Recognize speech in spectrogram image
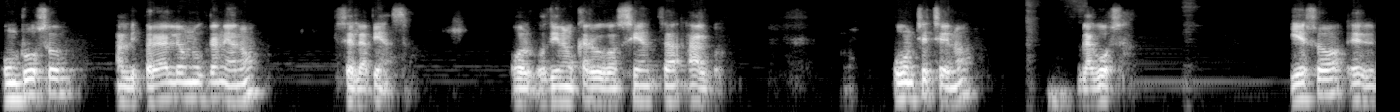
un ruso, al dispararle a un ucraniano, se la piensa. O, tiene un cargo de conciencia, algo un checheno la goza. Y eso es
